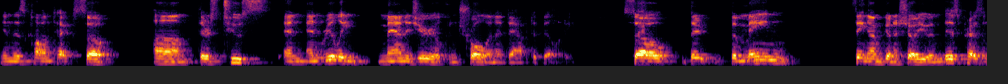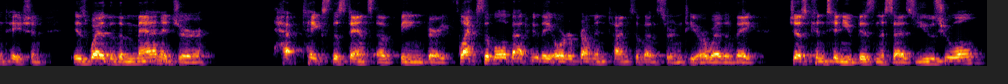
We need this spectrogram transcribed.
in this context. So um, there's two, and, and really managerial control and adaptability. So the, the main thing I'm going to show you in this presentation is whether the manager takes the stance of being very flexible about who they order from in times of uncertainty or whether they just continue business as usual.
